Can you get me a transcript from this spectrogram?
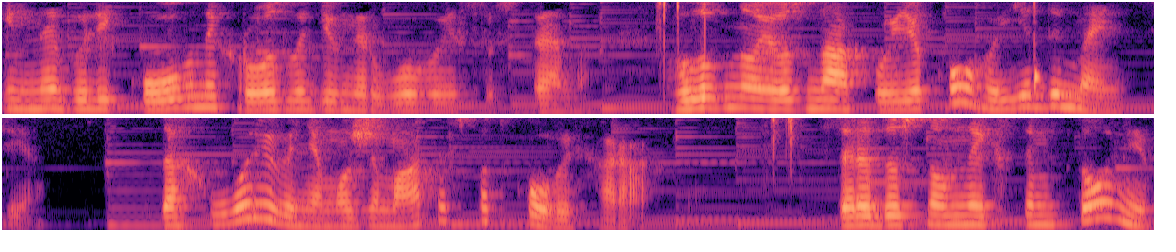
і невиліковних розладів нервової системи, головною ознакою якого є деменція. Захворювання може мати спадковий характер. Серед основних симптомів,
